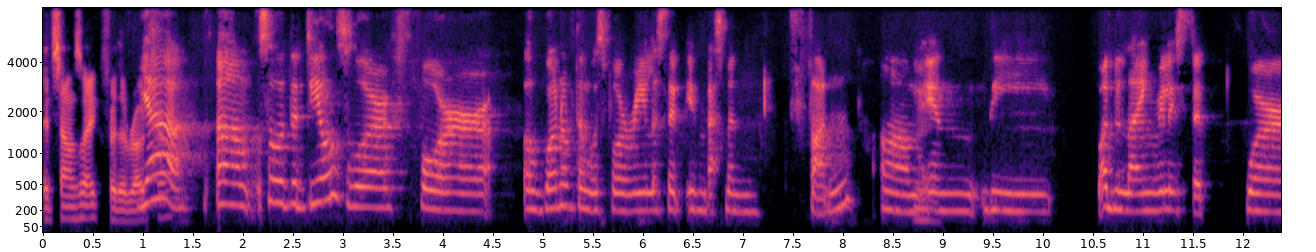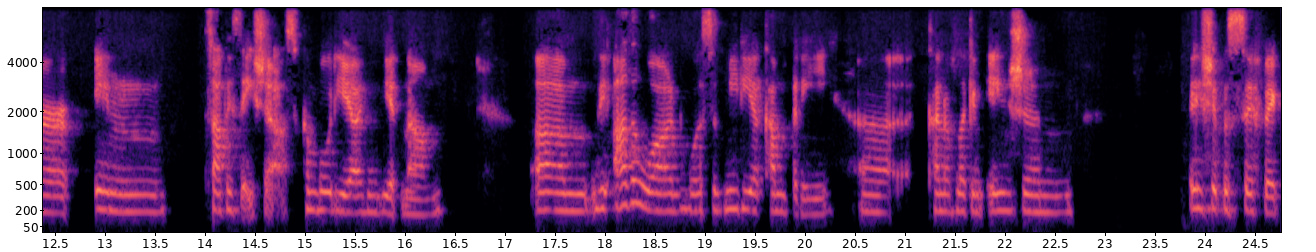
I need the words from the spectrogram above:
It sounds like for the road. Yeah. Um, so the deals were for uh, one of them was for a real estate investment fund. Um, mm. In the underlying real estate were in Southeast Asia, so Cambodia and Vietnam. Um, the other one was a media company, uh, kind of like an Asian Asia Pacific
